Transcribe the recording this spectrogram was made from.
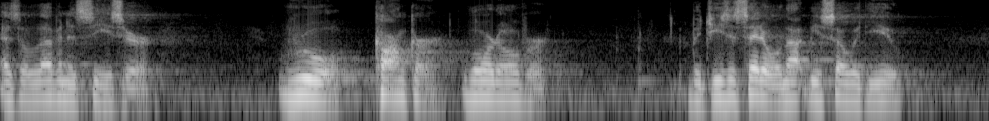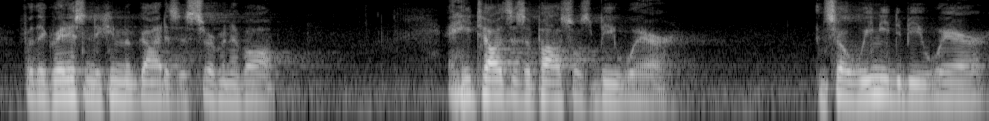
as the leaven of Caesar rule, conquer, lord over. But Jesus said it will not be so with you. For the greatest in the kingdom of God is a servant of all. And he tells his apostles, beware. And so we need to beware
